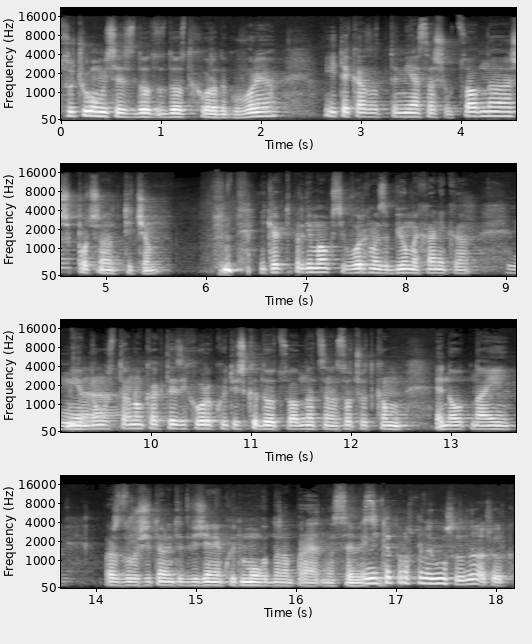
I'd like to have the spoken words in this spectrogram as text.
случвало ми се с доста, с доста хора да говоря и те казват, ми аз ще отслабна, ще почна да тичам. И както преди малко си говорихме за биомеханика, ми е Да. много странно как тези хора, които искат да отслабнат, се насочват към едно от най-разрушителните движения, които могат да направят на себе си. Еми, те просто не го осъзнават, Жорка.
